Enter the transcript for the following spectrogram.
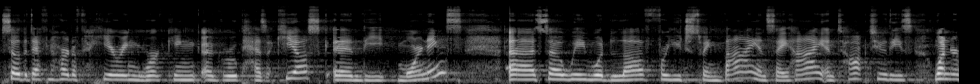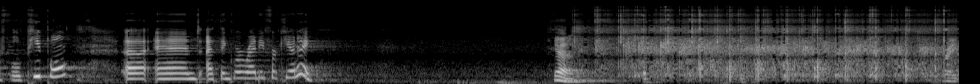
So the Deaf and Hard of Hearing Working uh, Group has a kiosk in the mornings. Uh, so we would love for you to swing by and say hi and talk to these wonderful people. Uh, and I think we're ready for Q&A. Yeah. Right.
